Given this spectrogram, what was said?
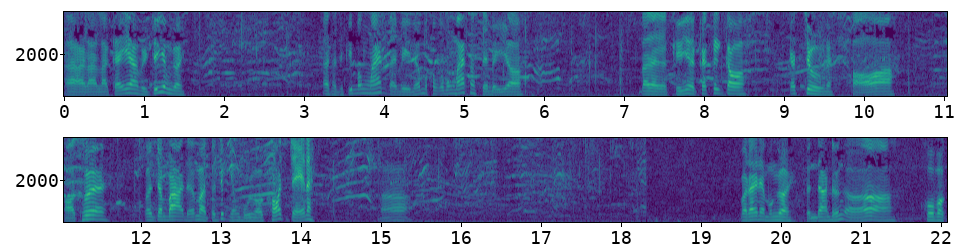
à, là là cái à, vị trí cho mọi người đây thành sẽ kiếm bóng mát tại vì nếu mà không có bóng mát nó sẽ bị uh, đây là kiểu như là các cái co các trường này họ họ thuê bên trăm ba để mà tổ chức những buổi ngồi khó cho trẻ này. Đó. Và đây này mọi người tịnh đang đứng ở ờ, khu vực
